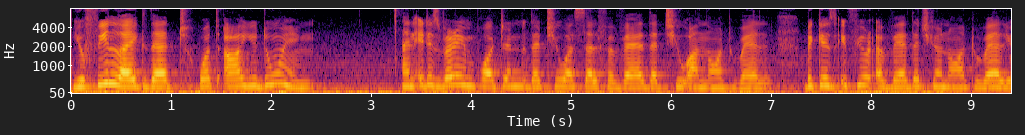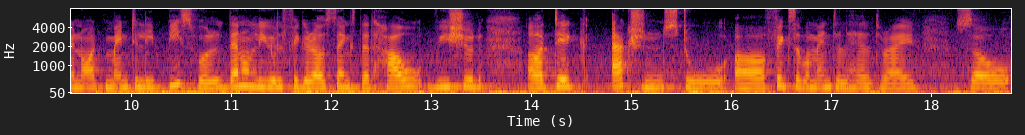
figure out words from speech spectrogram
you feel like that what are you doing and it is very important that you are self aware that you are not well. Because if you're aware that you're not well you're not mentally peaceful then only you'll figure out things that how we should uh, take actions to uh, fix our mental health right? So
